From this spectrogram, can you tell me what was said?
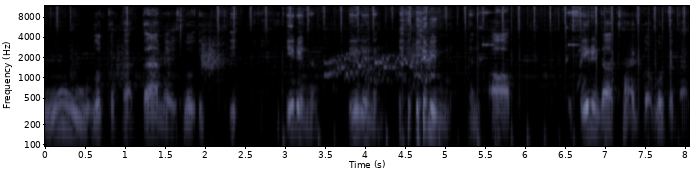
Ooh, look at that damage. Look, it, it eating and eating and eating and up. It's eating the attack though. Look at that.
